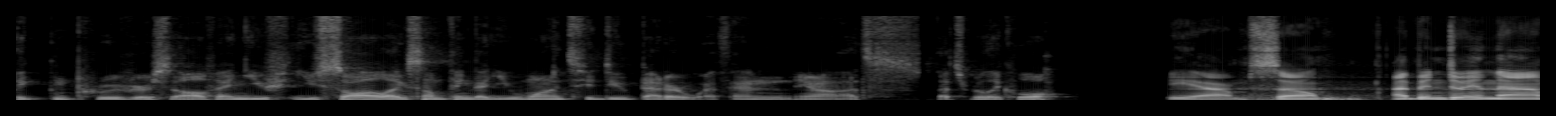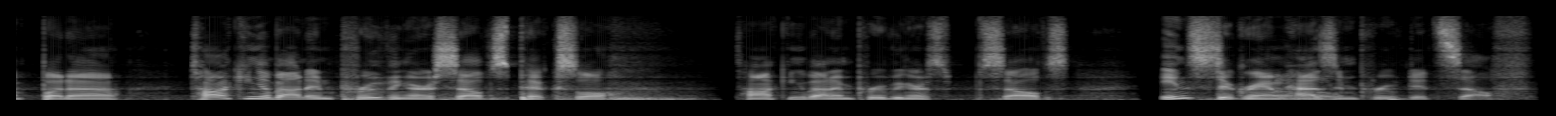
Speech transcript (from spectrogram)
like improve yourself and you you saw like something that you wanted to do better with and you know that's that's really cool. Yeah. So I've been doing that, but uh, talking about improving ourselves, Pixel. Talking about improving ourselves. Instagram has Uh-oh. improved itself.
